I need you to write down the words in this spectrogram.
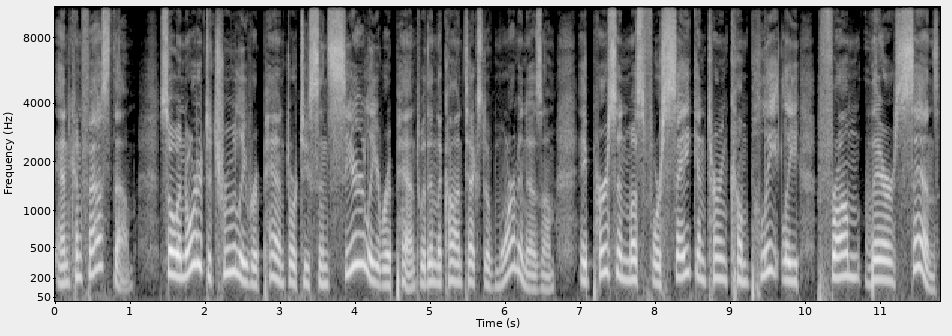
and confess them. So, in order to truly repent or to sincerely repent within the context of Mormonism, a person must forsake and turn completely from their sins.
